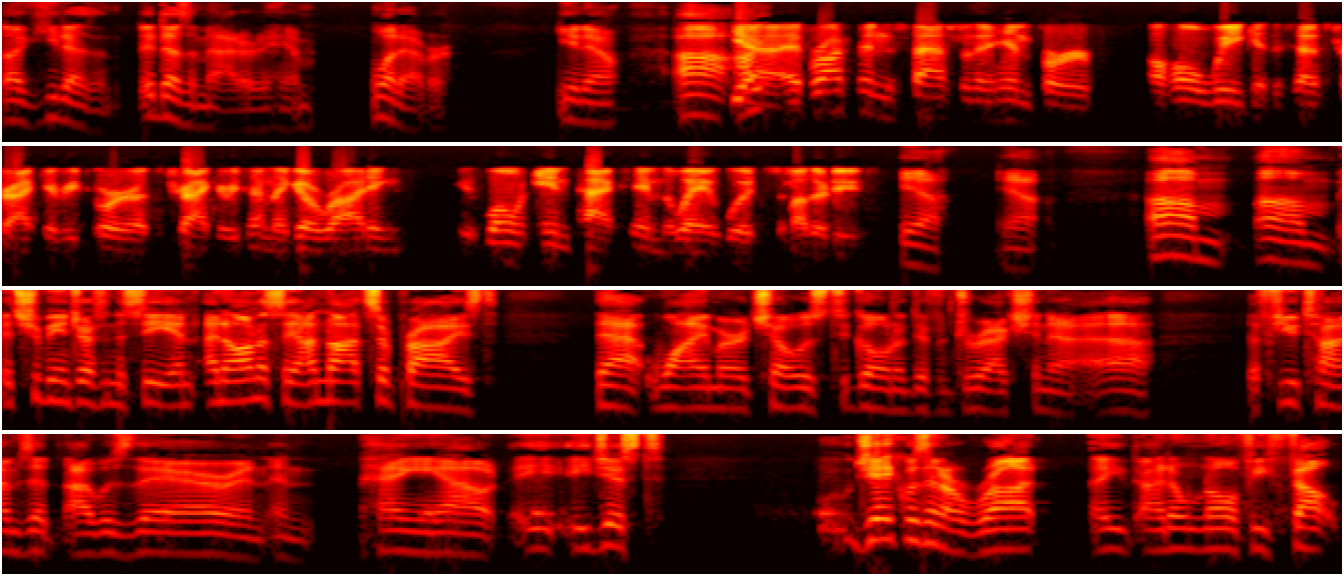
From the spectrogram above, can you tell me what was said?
Like he doesn't. It doesn't matter to him. Whatever. You know. Uh, Yeah, if Roczen is faster than him for a whole week at the test track every or at the track every time they go riding, it won't impact him the way it would some other dudes. Yeah, yeah. Um, um, it should be interesting to see. And, and honestly, I'm not surprised that Weimer chose to go in a different direction. Uh, the few times that I was there and, and hanging out, he, he just Jake was in a rut. I, I don't know if he felt.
